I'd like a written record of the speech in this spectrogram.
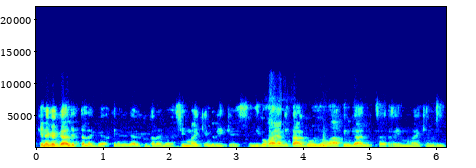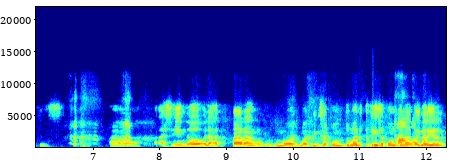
kinagagalit talaga, kinagagalit ko talaga si Mike Enriquez. Hindi ko kayang itago yung aking galit sa kay Mike Enriquez. Ah, as in, no, lahat parang dumating sa punto, dumating sa punto na pag naririnig,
